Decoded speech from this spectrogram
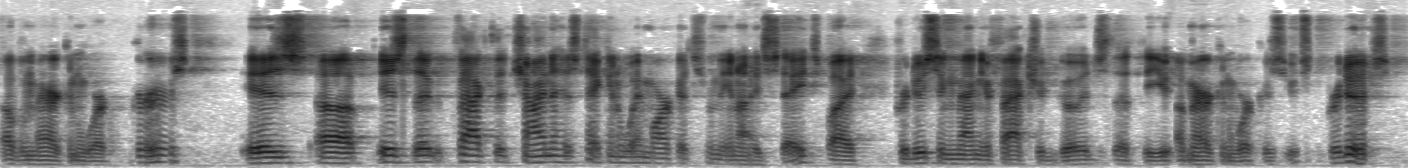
of American workers is uh, is the fact that China has taken away markets from the United States by producing manufactured goods that the American workers used to produce.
